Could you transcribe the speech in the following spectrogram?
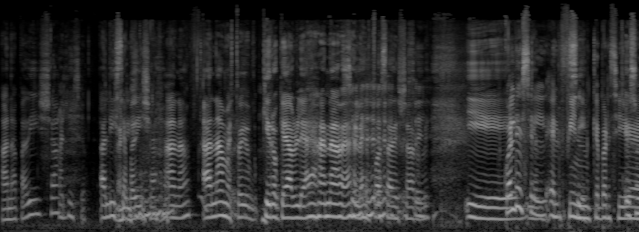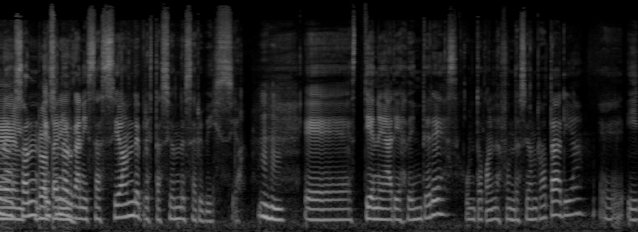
Ana Padilla. Alicia. Alicia, Padilla, Ana. Ana, me estoy, quiero que hable a Ana, la esposa de Jordi. Y, ¿Cuál es el, fin que persigue es una, Es una organización de prestación de servicio. Eh, tiene áreas de interés junto con la Fundación Rotaria eh, y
